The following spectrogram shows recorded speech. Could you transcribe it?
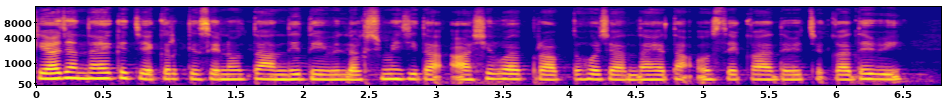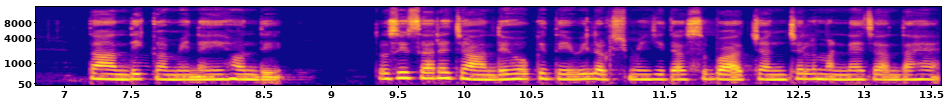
ਕਿਹਾ ਜਾਂਦਾ ਹੈ ਕਿ ਜੇਕਰ ਕਿਸੇ ਨੂੰ ਧਨ ਦੀ ਦੇਵੀ ਲక్ష్ਮੀ ਜੀ ਦਾ ਆਸ਼ੀਰਵਾਦ ਪ੍ਰਾਪਤ ਹੋ ਜਾਂਦਾ ਹੈ, ਤਾਂ ਉਸ ਦੇ ਘਰ ਦੇ ਵਿੱਚ ਕਦੇ ਵੀ ਧਾਨ ਦੀ ਕਮੀ ਨਹੀਂ ਹੁੰਦੀ। ਤੁਸੀਂ ਸਾਰੇ ਜਾਣਦੇ ਹੋ ਕਿ ਦੇਵੀ ਲక్ష్ਮੀ ਜੀ ਦਾ ਸੁਭਾਅ ਚੰਚਲ ਮੰਨਿਆ ਜਾਂਦਾ ਹੈ।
